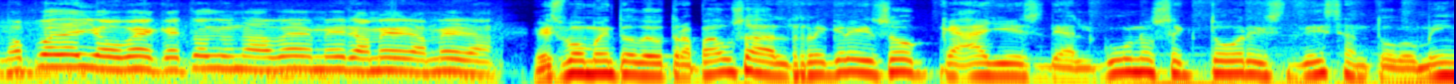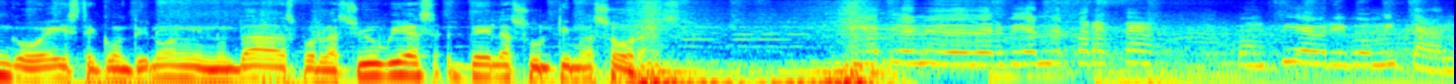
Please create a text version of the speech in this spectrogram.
No puede llover, que esto de una vez, mira, mira, mira. Es momento de otra pausa. Al regreso, calles de algunos sectores de Santo Domingo Este continúan inundadas por las lluvias de las últimas horas. Y.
